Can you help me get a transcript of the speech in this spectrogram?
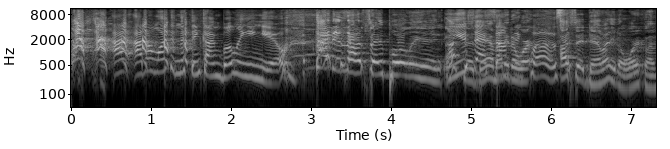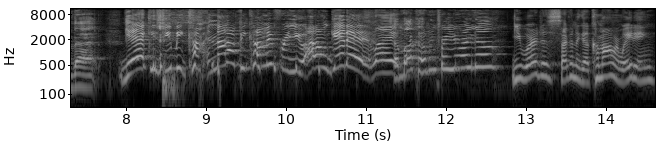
I, I, I don't want them to think I'm bullying you. I did not say bullying. I You said damn, I need to something work. close. I said, damn, I need to work on that. Yeah, because you be coming, and I don't be coming for you. I don't get it. Like Am I coming for you right now? you were just a second ago. Come on, we're waiting.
